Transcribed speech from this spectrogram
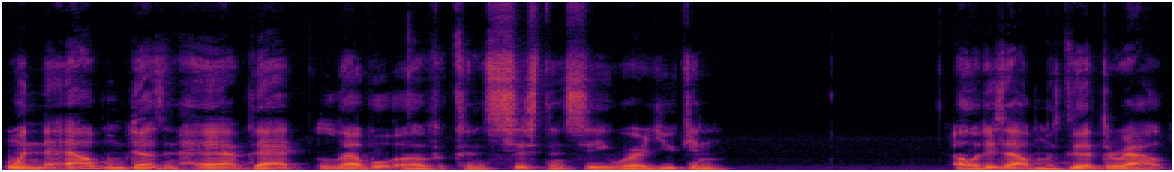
when the album doesn't have that level of consistency where you can oh, this album is good throughout.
